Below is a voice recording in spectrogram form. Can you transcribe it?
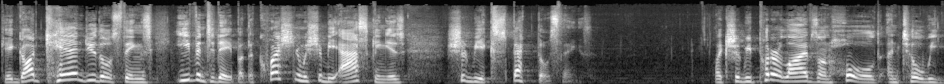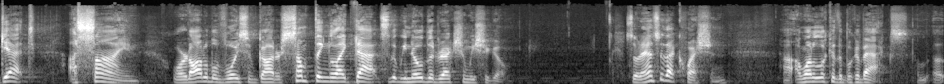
Okay, God can do those things even today, but the question we should be asking is should we expect those things? Like, should we put our lives on hold until we get a sign or an audible voice of God or something like that so that we know the direction we should go? So, to answer that question, uh, I want to look at the book of Acts, a,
